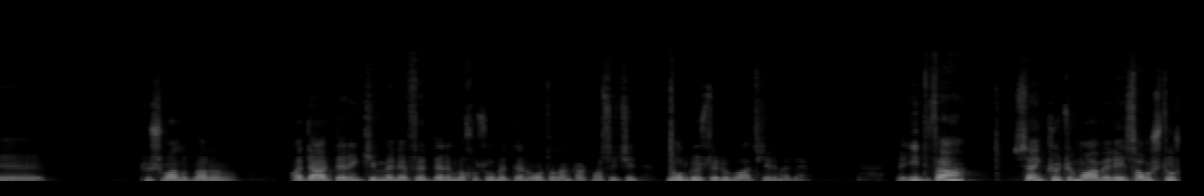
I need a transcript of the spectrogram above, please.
e, düşmanlıkların, adaletlerin, kim ve nefretlerin ve husumetlerin ortadan kalkması için yol gösteriyor bu ayet-i kerimede. E, idfa sen kötü muameleyi savuştur.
